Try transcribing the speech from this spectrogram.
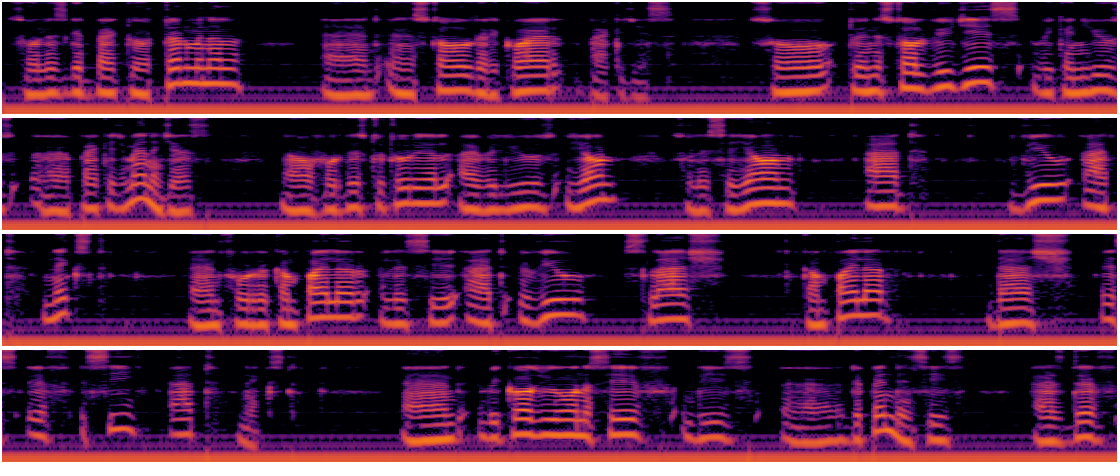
so let's get back to our terminal and install the required packages so to install Vue.js we can use uh, package managers. Now for this tutorial I will use yarn so let's say yarn add vue at next. And for the compiler let's say at vue slash compiler dash sfc at next. And because we want to save these uh, dependencies as dev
